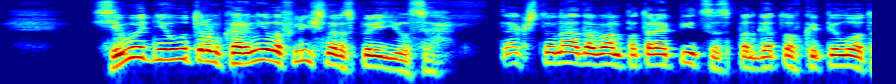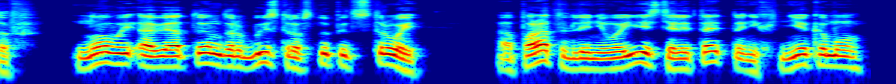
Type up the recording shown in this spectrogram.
— Сегодня утром Корнилов лично распорядился, так что надо вам поторопиться с подготовкой пилотов. Новый авиатендер быстро вступит в строй. Аппараты для него есть, а летать на них некому.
